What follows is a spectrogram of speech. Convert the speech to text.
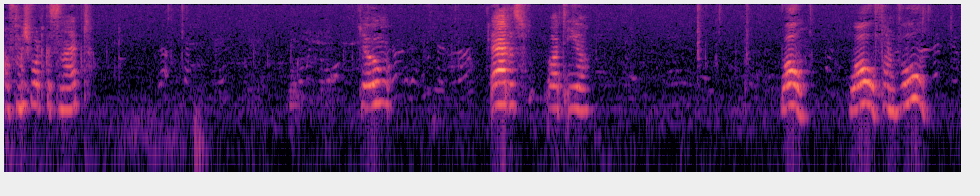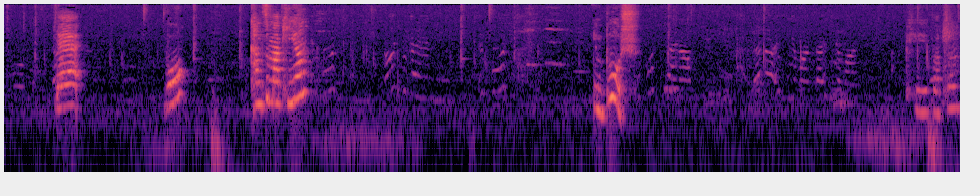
auf mich wurde gesniped. Der irgend ja, das wart ihr. Wow. Wow, von wo? Ja, Wo? Kannst du markieren? Im Busch. Okay, warte.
